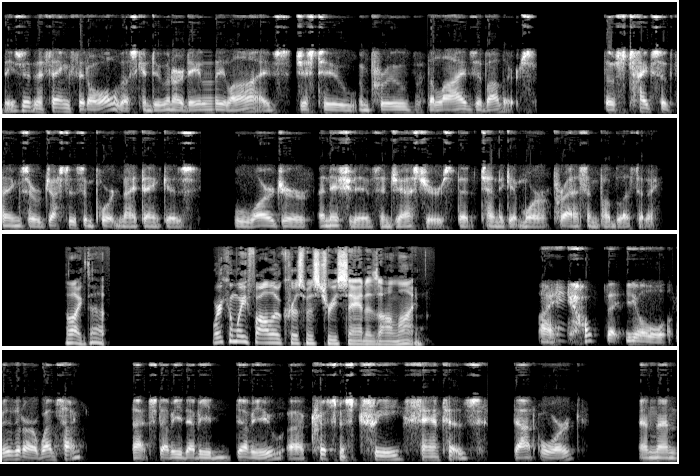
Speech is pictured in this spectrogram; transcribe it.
These are the things that all of us can do in our daily lives just to improve the lives of others. Those types of things are just as important, I think, as larger initiatives and gestures that tend to get more press and publicity. I like that. Where can we follow Christmas Tree Santas online? I hope that you'll visit our website. That's www.christmastreesantas.org. Uh, and then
